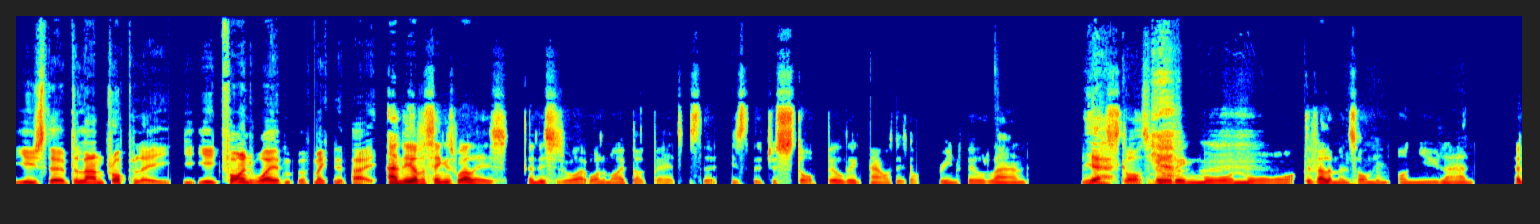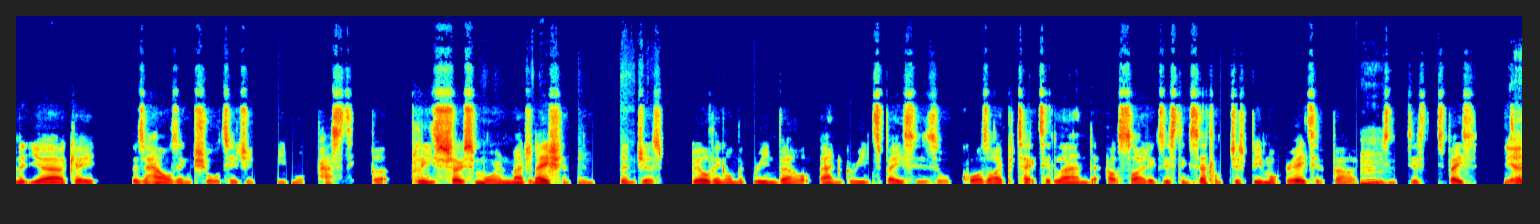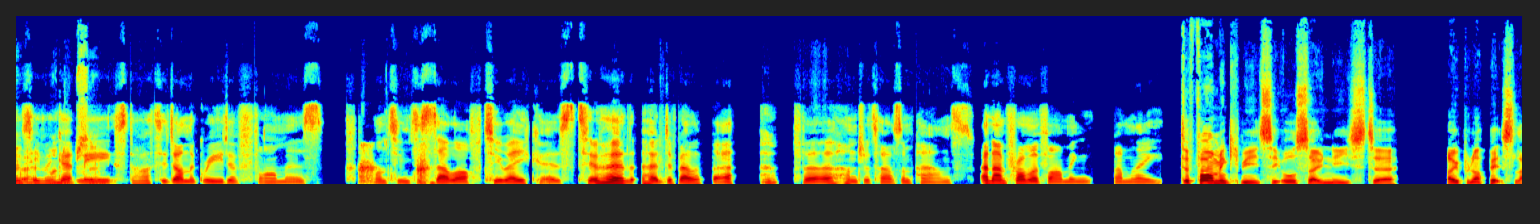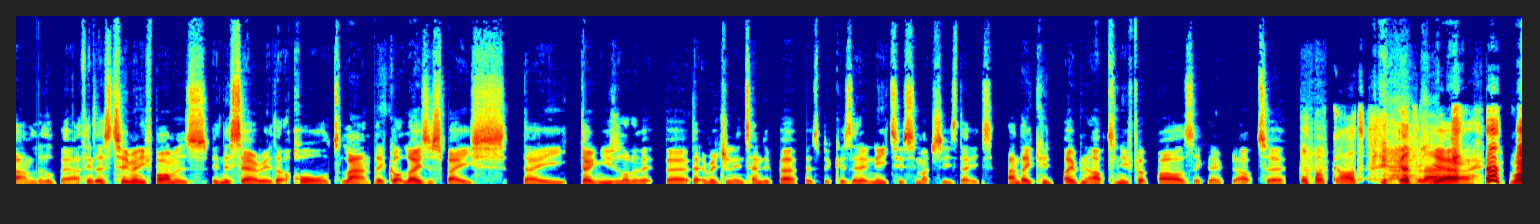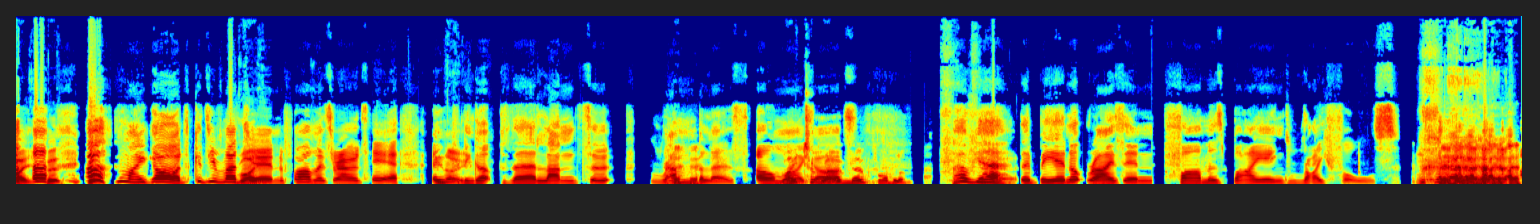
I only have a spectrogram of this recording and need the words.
use the, the land properly, you'd find a way of, of making it pay. And the other thing as well is, and this is like one of my bugbears, is that is that just stop building houses on greenfield land. Yeah, stop building yeah. more and more developments on on new land. And yeah, okay, there's a housing shortage and you need more capacity, but please show some more imagination than, than just building on the green belt and green spaces or quasi protected land outside existing settlements. Just be more creative about mm. using existing spaces. Yeah, Don't even get me started on the greed of farmers wanting to sell off two acres to her, her developer for a hundred thousand pounds. And I'm from a farming family. The farming community also needs to open up its land a little bit. I think there's too many farmers in this area that hoard land. They've got loads of space. They don't use a lot of it for the originally intended purpose because they don't need to so much these days. And they could open it up to new footpaths. They could open it up to. Oh God! Good luck. Yeah, right. But, but... oh my God! Could you imagine right. farmers around here opening no. up their land to ramblers? Oh my right to God! roam, no problem. Oh yeah. yeah, there'd be an uprising. Farmers buying rifles. rather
